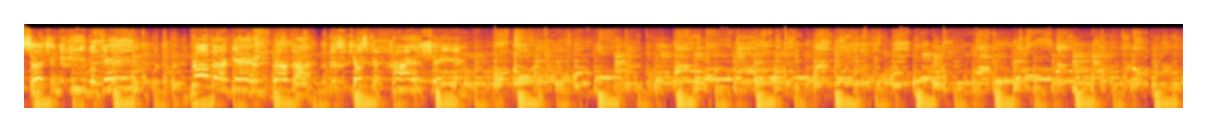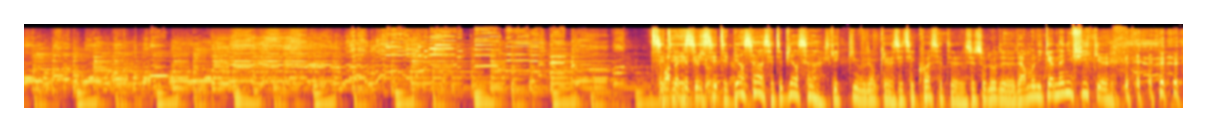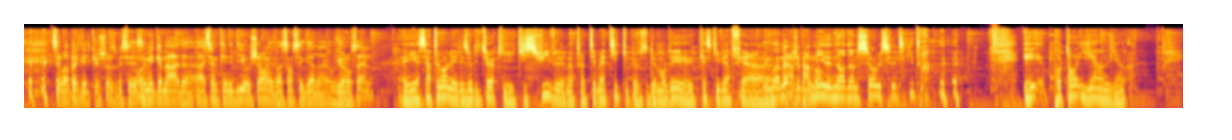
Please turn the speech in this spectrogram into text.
Such an evil game. Brother again, brother, it's just a crying shame. C'était c'était bien ça, c'était bien ça. Donc euh, c'est quoi cette, euh, ce solo d'harmonica magnifique? Euh Ça me rappelle quelque chose, mais c'est mes camarades hein, Harrison Kennedy au chant et Vincent Segal hein, au violoncelle. Et Il y a certainement les, les auditeurs qui, qui suivent notre thématique qui peuvent se demander euh, qu'est-ce qui vient de faire moi-même, euh, parmi le Northern Soul ce titre. Et pourtant, il y a un lien.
